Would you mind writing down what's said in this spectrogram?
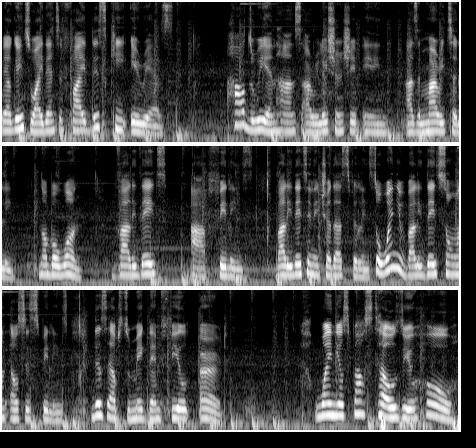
we are going to identify these key areas. How do we enhance our relationship in as a maritally? Number 1, validate our feelings validating each other's feelings. So when you validate someone else's feelings, this helps to make them feel heard when your spouse tells you, Oh,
